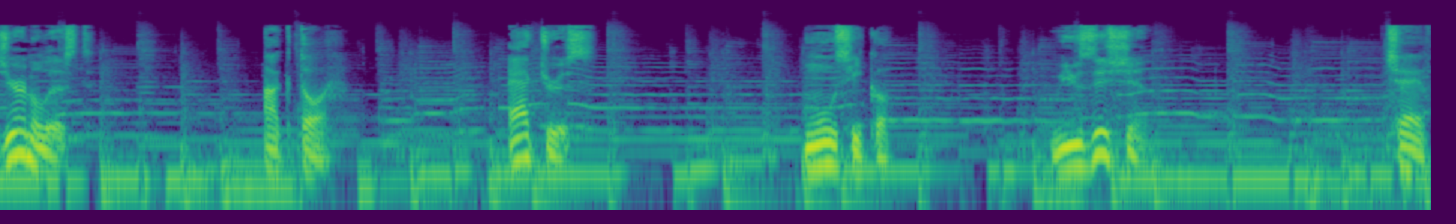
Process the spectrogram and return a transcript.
Journalist. Actor. Actress. Músico. Musician. Chef.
